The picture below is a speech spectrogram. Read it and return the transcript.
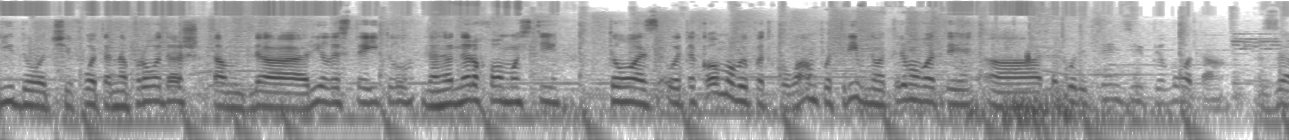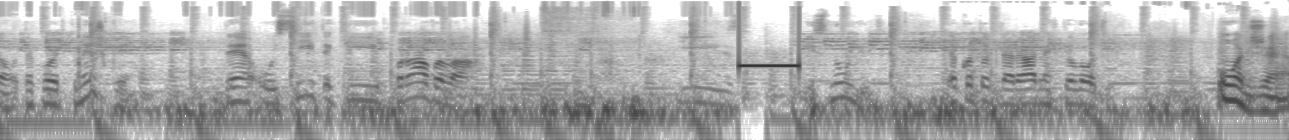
відео чи фото на продаж там для estate, для нерухомості, то з у такому випадку вам потрібно отримувати е, таку ліцензію пілота з такої книжки, де усі такі правила існують, як ото для реальних пілотів. Отже,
